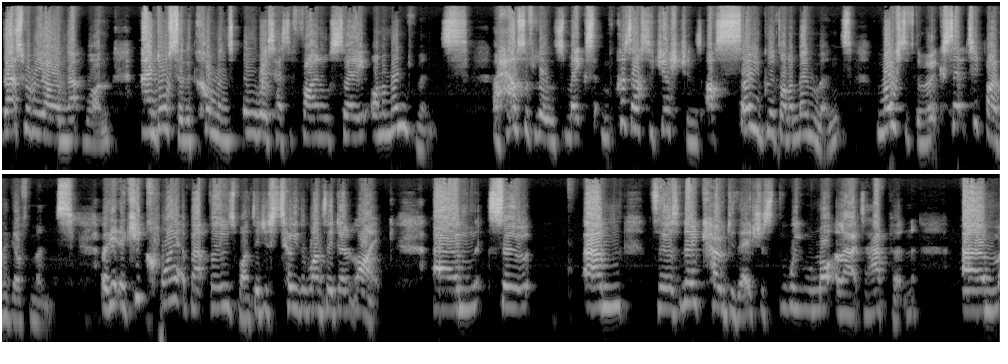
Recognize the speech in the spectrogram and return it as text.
that's where we are on that one. And also, the Commons always has the final say on amendments. A House of Lords makes, because our suggestions are so good on amendments, most of them are accepted by the government. Okay, They keep quiet about those ones, they just tell you the ones they don't like. Um, so, um, so there's no code there, it's just we will not allow it to happen. Um,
